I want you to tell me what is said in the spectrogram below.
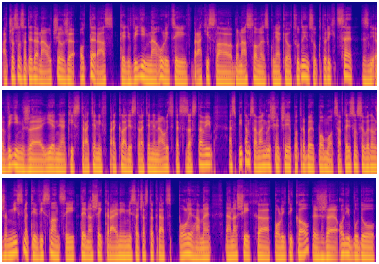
a čo som sa teda naučil, že odteraz, keď vidím na ulici v Bratislave alebo na Slovensku nejakého cudzincu, ktorý chce, vidím, že je nejaký stratený v preklade, stratený na ulici, tak sa zastavím a spýtam sa v angličtine, či nepotrebuje pomoc. A vtedy som si uvedomil, že my sme tí vyslanci tej našej krajiny, my sa častokrát spoliehame na našich eh, politikov, že oni budú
